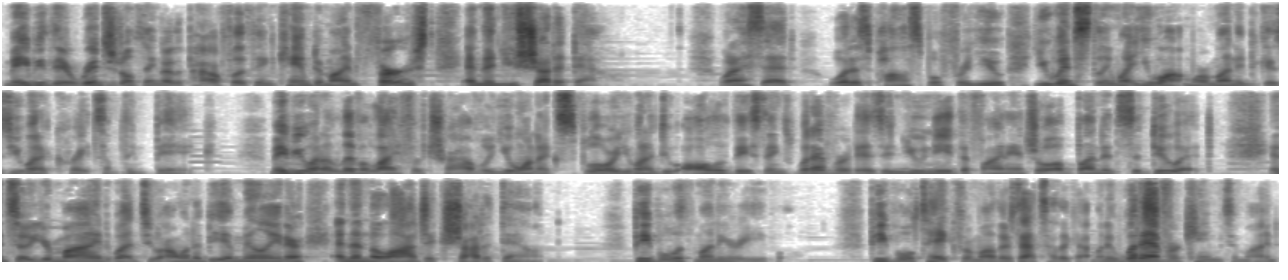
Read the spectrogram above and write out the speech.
maybe the original thing or the powerful thing came to mind first and then you shut it down. When I said, What is possible for you? you instantly went, You want more money because you want to create something big. Maybe you want to live a life of travel. You want to explore. You want to do all of these things, whatever it is, and you need the financial abundance to do it. And so your mind went to, I want to be a millionaire. And then the logic shot it down. People with money are evil. People take from others. That's how they got money. Whatever came to mind.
